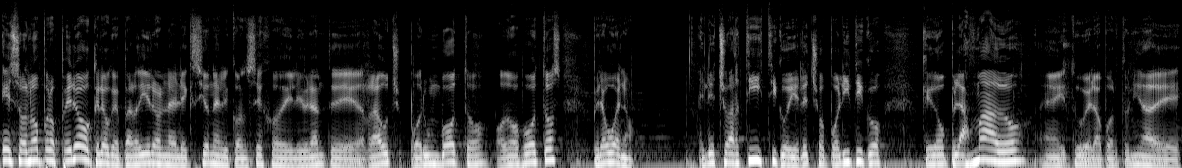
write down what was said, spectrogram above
Eso no prosperó, creo que perdieron la elección en el Consejo Deliberante de Rauch por un voto o dos votos, pero bueno, el hecho artístico y el hecho político quedó plasmado, eh, tuve la oportunidad de,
